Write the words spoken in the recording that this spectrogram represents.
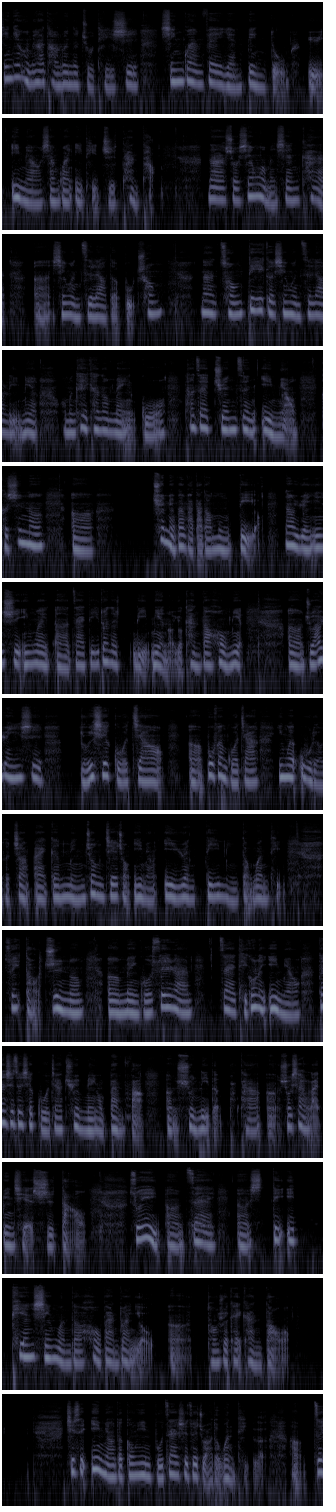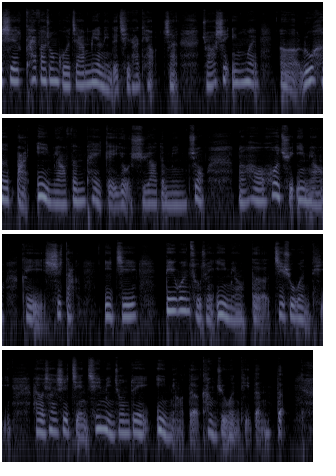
今天我们要讨论的主题是新冠肺炎病毒与疫苗相关议题之探讨。那首先，我们先看呃新闻资料的补充。那从第一个新闻资料里面，我们可以看到美国它在捐赠疫苗，可是呢，呃。却没有办法达到目的哦。那原因是因为呃，在第一段的里面呢，有看到后面，呃，主要原因是有一些国家哦，呃，部分国家因为物流的障碍跟民众接种疫苗意愿低迷等问题，所以导致呢，呃，美国虽然在提供了疫苗，但是这些国家却没有办法呃顺利的把它呃收下来，并且施打哦。所以，呃，在呃第一篇新闻的后半段有呃同学可以看到哦，其实疫苗的供应不再是最主要的问题了。好，这些开发中国家面临的其他挑战，主要是因为呃如何把疫苗分配给有需要的民众，然后获取疫苗可以施打，以及。低温储存疫苗的技术问题，还有像是减轻民众对疫苗的抗拒问题等等。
